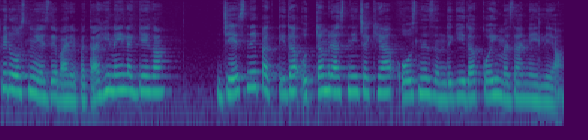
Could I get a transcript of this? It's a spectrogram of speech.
ਫਿਰ ਉਸ ਨੂੰ ਇਸ ਦੇ ਬਾਰੇ ਪਤਾ ਹੀ ਨਹੀਂ ਲੱਗੇਗਾ। ਜਿਸ ਨੇ ਭਗਤੀ ਦਾ ਉੱਤਮ ਰਸ ਨਹੀਂ ਚਖਿਆ, ਉਸ ਨੇ ਜ਼ਿੰਦਗੀ ਦਾ ਕੋਈ ਮਜ਼ਾ ਨਹੀਂ ਲਿਆ।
